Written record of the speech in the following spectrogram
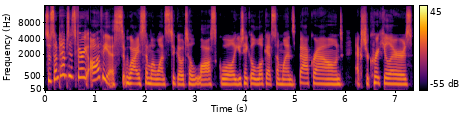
So sometimes it's very obvious why someone wants to go to law school. You take a look at someone's background extracurriculars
